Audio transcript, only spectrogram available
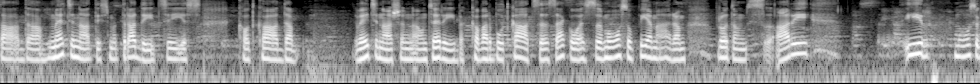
tāda mecenātisma tradīcijas, kaut kāda veicināšana un cerība, ka varbūt kāds eh, sekos mūsu piemēram, protams, arī ir mūsu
